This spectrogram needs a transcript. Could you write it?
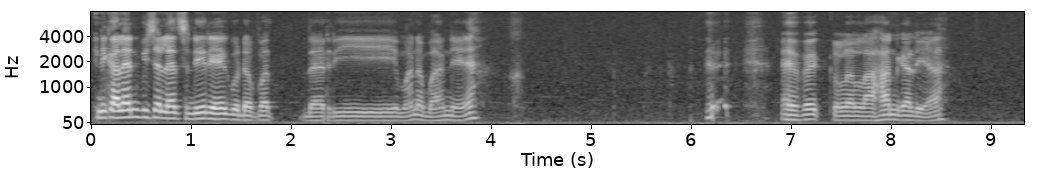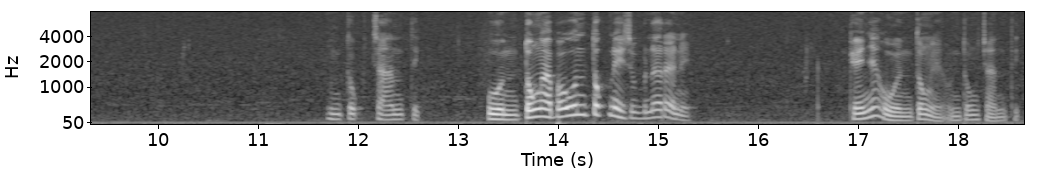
ini kalian bisa lihat sendiri ya gue dapat dari mana bahannya ya. Efek kelelahan kali ya. Untuk cantik. Untung apa untuk nih sebenarnya nih? Kayaknya untung ya, untung cantik.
